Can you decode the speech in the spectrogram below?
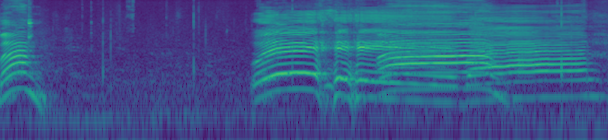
Bang! Weh, Bang.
